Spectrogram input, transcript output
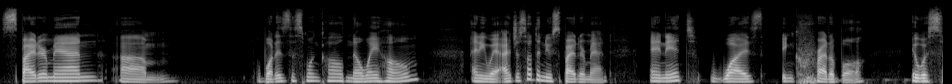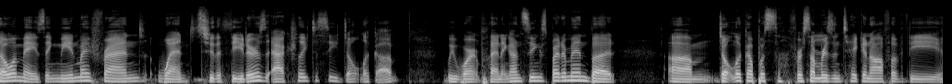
Spider Man. Um, what is this one called? No Way Home? Anyway, I just saw the new Spider Man and it was incredible. It was so amazing. Me and my friend went to the theaters actually to see Don't Look Up. We weren't planning on seeing Spider Man, but um, Don't Look Up was for some reason taken off of the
